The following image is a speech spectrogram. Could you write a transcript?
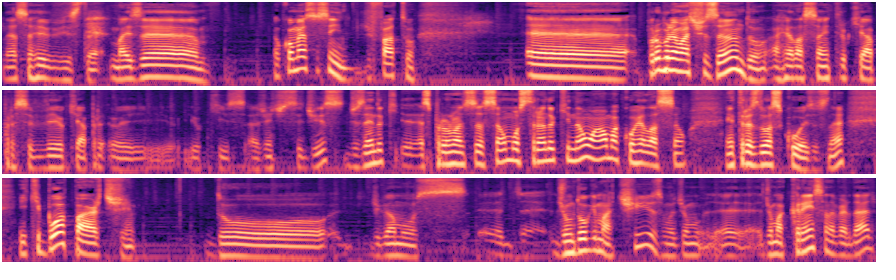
nessa revista. Mas é. Eu começo assim, de fato. É, problematizando a relação entre o que há para se ver e o que há pra, e, e, o que a gente se diz, dizendo que essa problematização mostrando que não há uma correlação entre as duas coisas, né? E que boa parte do, digamos, de um dogmatismo, de, um, é, de uma crença, na verdade,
